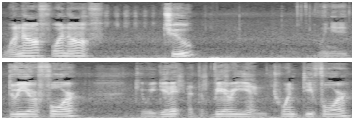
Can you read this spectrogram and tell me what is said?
One off, one off. Two. We needed three or four. Can we get it at the very end? 24.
